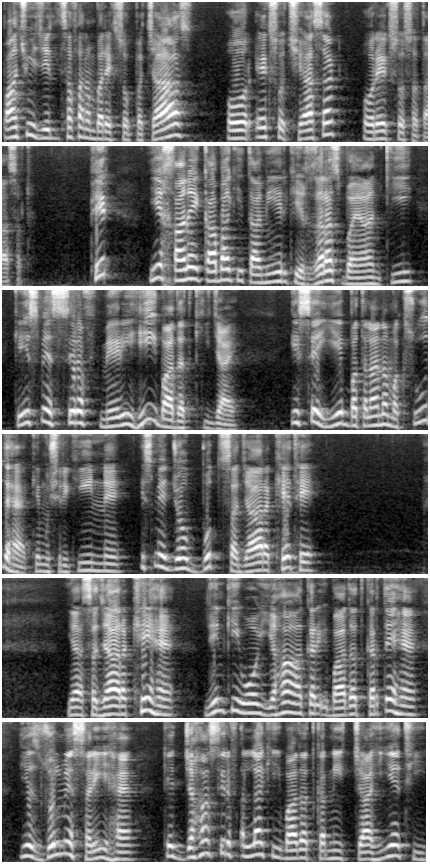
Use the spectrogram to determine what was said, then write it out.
پانچویں جلد صفحہ نمبر ایک سو پچاس اور ایک سو چھیاسٹھ اور ایک سو ستاسٹھ۔ پھر یہ خانہ کعبہ کی تعمیر کی غرض بیان کی کہ اس میں صرف میری ہی عبادت کی جائے۔ اس سے یہ بتلانا مقصود ہے کہ مشرقین نے اس میں جو بت سجا رکھے تھے یا سجا رکھے ہیں، جن کی وہ یہاں آ کر عبادت کرتے ہیں، یہ ظلم سری ہے کہ جہاں صرف اللہ کی عبادت کرنی چاہیے تھی،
